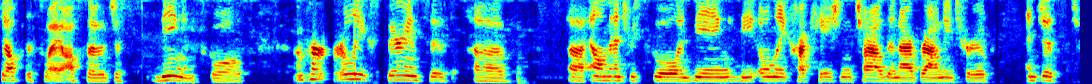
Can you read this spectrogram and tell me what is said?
felt this way also just being in schools. Um, her early experiences of uh, elementary school and being the only Caucasian child in our Brownie troop and just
